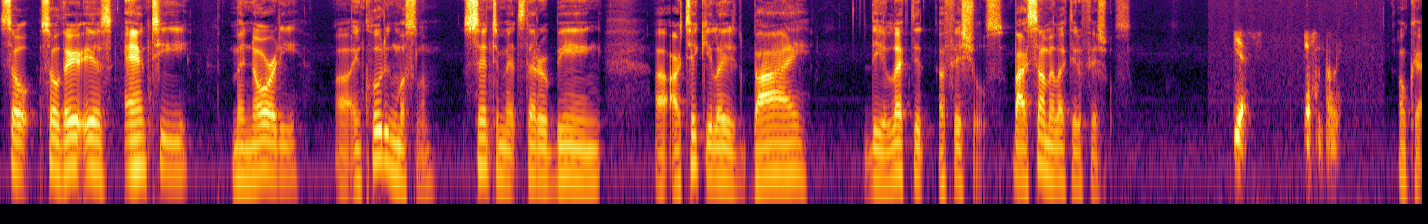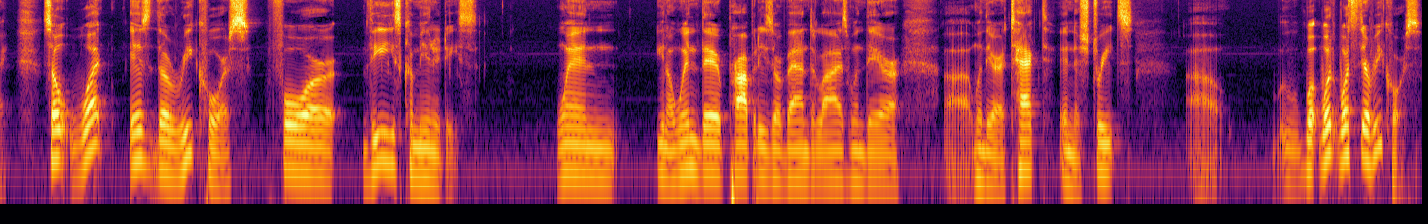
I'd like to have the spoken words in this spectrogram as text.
So, so there is anti-minority, uh, including Muslim, sentiments that are being uh, articulated by the elected officials, by some elected officials. Okay. So, what is the recourse for these communities when you know when their properties are vandalized, when they're uh, when they're attacked in the streets? Uh, what, what what's their recourse?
